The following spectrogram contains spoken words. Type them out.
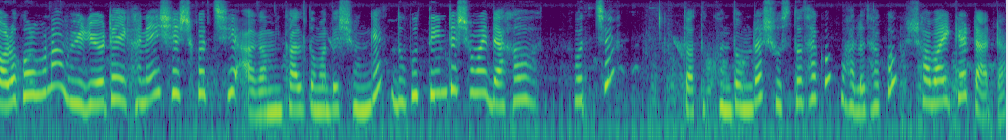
বড় করব না, ভিডিওটা এখানেই শেষ করছি। আগামীকাল তোমাদের সঙ্গে দুপুর তিনটের সময় দেখা হচ্ছে। ততক্ষণ তোমরা সুস্থ থাকো, ভালো থাকো। সবাইকে টাটা।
